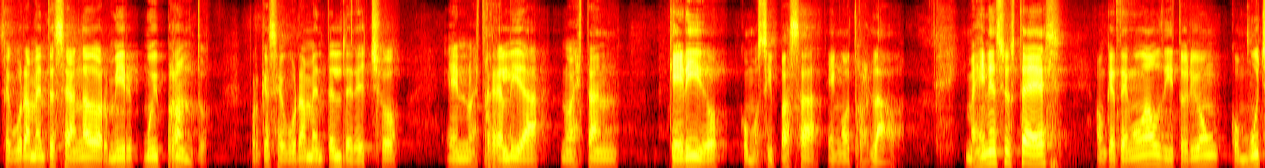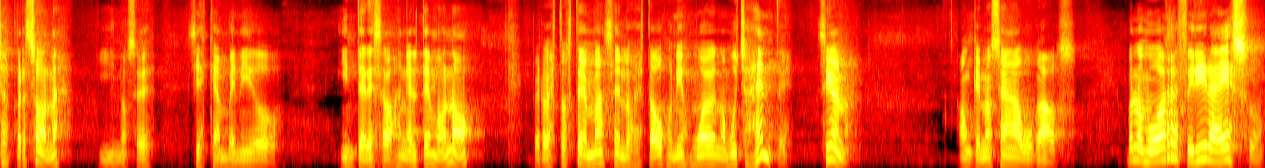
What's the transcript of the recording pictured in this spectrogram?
seguramente se van a dormir muy pronto, porque seguramente el derecho en nuestra realidad no es tan querido como si pasa en otros lados. Imagínense ustedes, aunque tengo un auditorio con muchas personas, y no sé si es que han venido interesados en el tema o no, pero estos temas en los Estados Unidos mueven a mucha gente, ¿sí o no? Aunque no sean abogados. Bueno, me voy a referir a eso,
